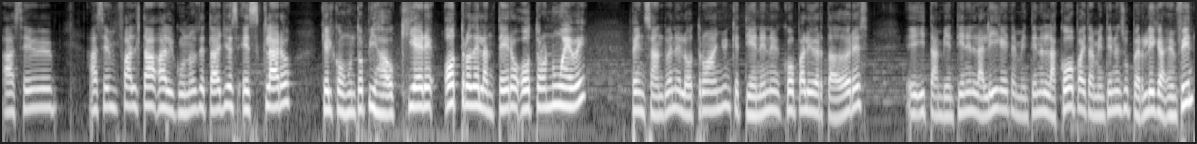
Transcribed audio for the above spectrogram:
hace, hacen falta algunos detalles. Es claro que el conjunto Pijao quiere otro delantero, otro 9, pensando en el otro año en que tienen Copa Libertadores y también tienen la Liga y también tienen la Copa y también tienen Superliga. En fin,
